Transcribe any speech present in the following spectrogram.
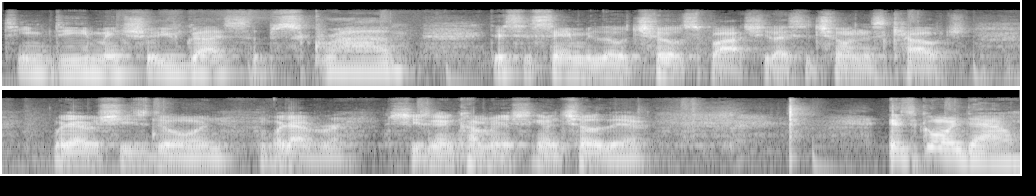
Team D, make sure you guys subscribe. This is Sammy little chill spot. She likes to chill on this couch, whatever she's doing, whatever. She's gonna come here, she's gonna chill there. It's going down.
